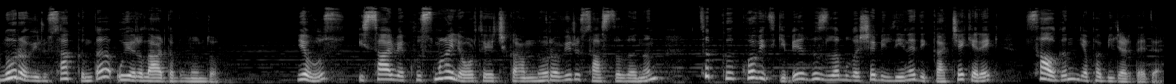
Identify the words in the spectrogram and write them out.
norovirüs hakkında uyarılarda bulundu. Yavuz, ishal ve kusma ile ortaya çıkan norovirüs hastalığının tıpkı COVID gibi hızla bulaşabildiğine dikkat çekerek salgın yapabilir dedi.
